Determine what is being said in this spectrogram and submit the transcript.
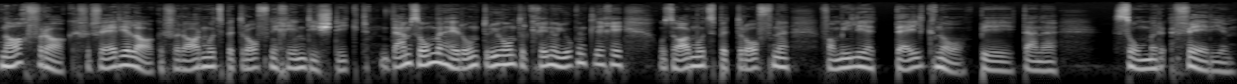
Die Nachfrage für Ferienlager für armutsbetroffene Kinder steigt. In diesem Sommer haben rund 300 Kinder und Jugendliche aus armutsbetroffenen Familien teilgenommen bei diesen Sommerferien.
